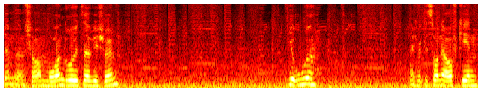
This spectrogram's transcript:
Dim, dim, Dann schauen wir Morgenröte, wie schön. 4 Uhr. Gleich wird die Sonne aufgehen.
